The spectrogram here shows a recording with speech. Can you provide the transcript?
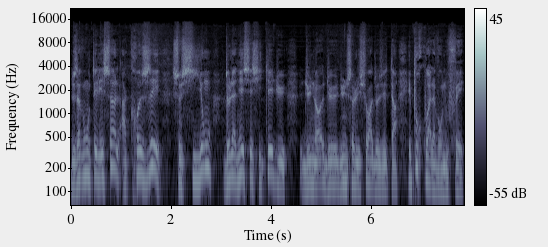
Nous avons été les seuls à creuser ce sillon de la nécessité du, d'une, solution à deux États. Et pourquoi l'avons-nous fait?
